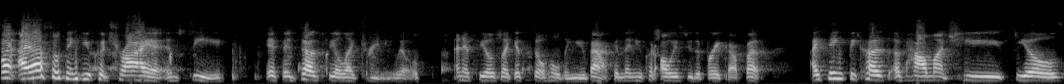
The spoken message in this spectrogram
But I also think you could try it and see if it does feel like training wheels and it feels like it's still holding you back. And then you could always do the breakup. But I think because of how much he feels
